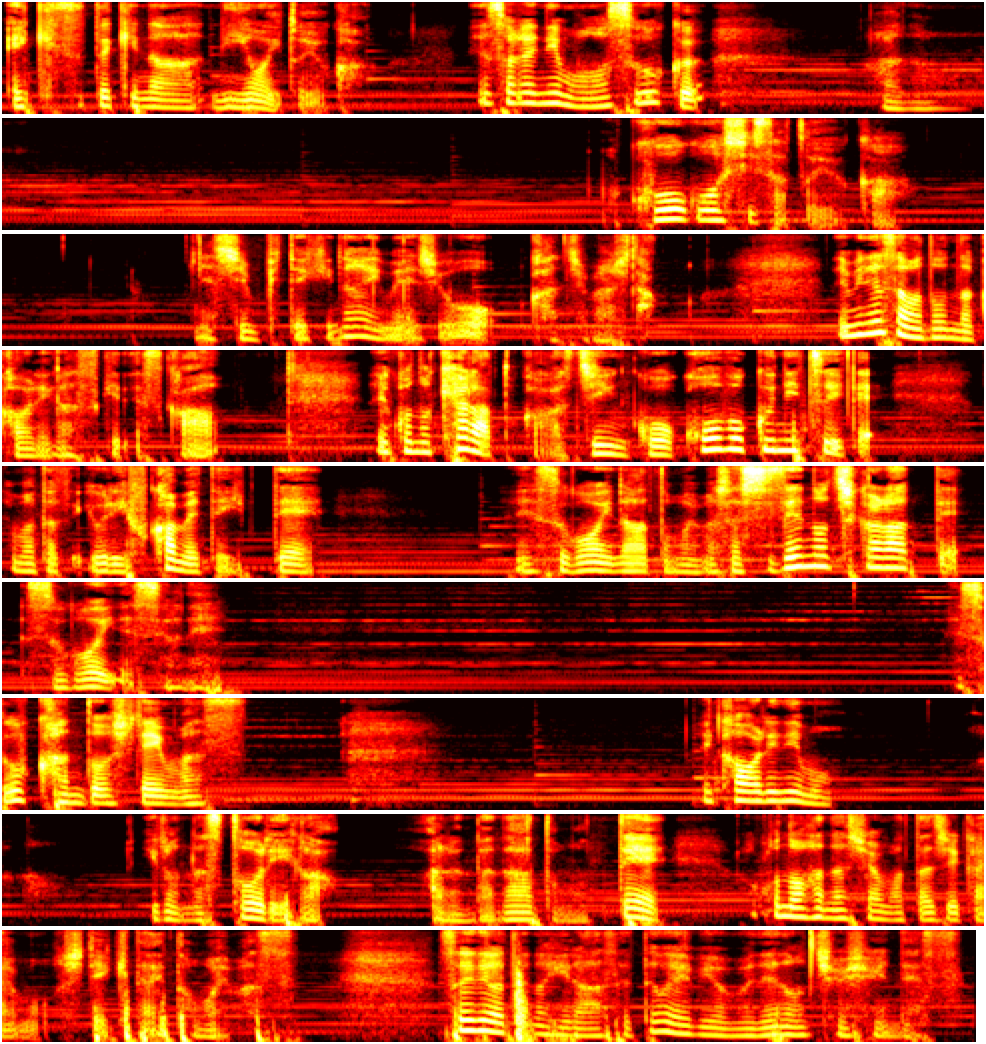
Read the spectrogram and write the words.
エキス的な匂いというか、でそれにものすごくあの、神々しさというか、ね、神秘的なイメージを感じました。で皆さんはどんな香りが好きですか？でこのキャラとか人口、香木について、またより深めていって、ね、すごいなと思いました。自然の力ってすごいですよね。すごく感動しています。で香りにもいろんなストーリーがあるんだなと思って、このお話はまた次回もしていきたいと思います。それでは手のひら合わせて親指を胸の中心です。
